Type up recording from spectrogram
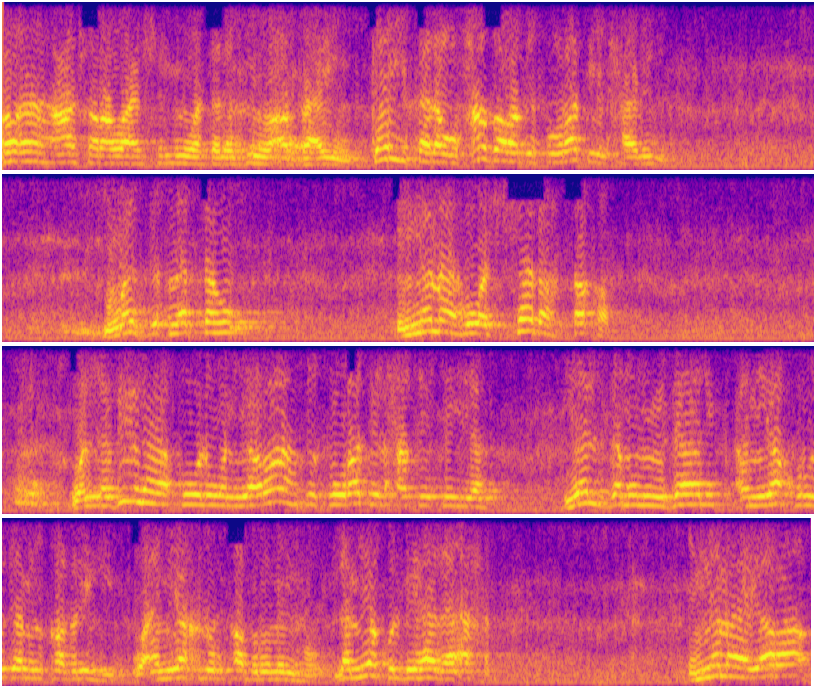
رآه عشر وعشرين وثلاثين وأربعين. كيف لو حضر بصورته الحالية؟ يمزق نفسه إنما هو الشبه فقط. والذين يقولون يراه بصورته الحقيقية يلزم من ذلك أن يخرج من قبره وأن يخلو القبر منه. لم يقل بهذا أحد. إنما يرى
